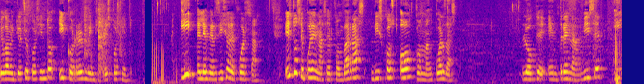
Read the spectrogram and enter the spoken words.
yoga 28% y correr 23%. Y el ejercicio de fuerza. Estos se pueden hacer con barras, discos o con mancuerdas lo que entrena bíceps y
